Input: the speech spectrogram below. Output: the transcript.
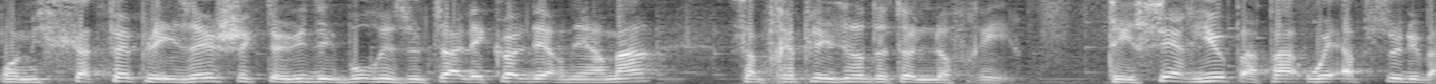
Ouais, mais si ça te fait plaisir, je sais que tu as eu des beaux résultats à l'école dernièrement, ça me ferait plaisir de te l'offrir. T'es sérieux, papa? Oui, absolument.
